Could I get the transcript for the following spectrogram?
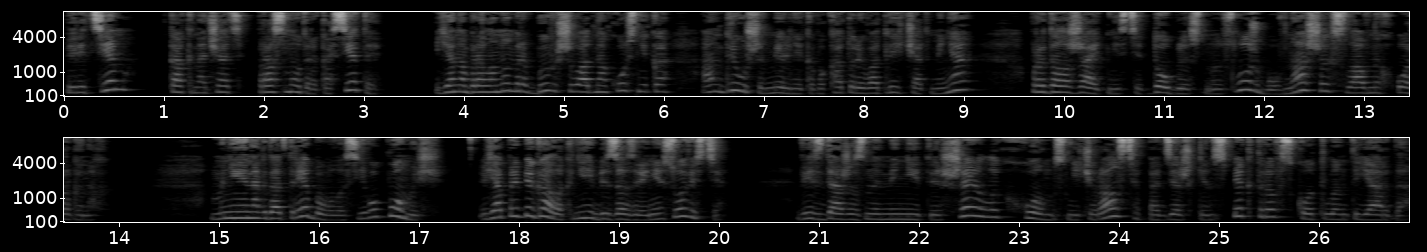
Перед тем, как начать просмотр кассеты, я набрала номер бывшего однокурсника Андрюши Мельникова, который, в отличие от меня, продолжает нести доблестную службу в наших славных органах. Мне иногда требовалась его помощь. Я прибегала к ней без зазрения совести. Ведь даже знаменитый Шерлок Холмс не чурался поддержки инспекторов Скотланд-Ярда.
